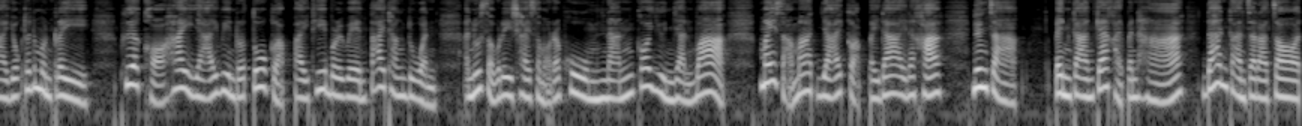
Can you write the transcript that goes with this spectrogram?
นายกรัฐมนตรี เพื่อขอให้ย้ายวินรถตู้กลับไปที่บริเวณใต้ทางด่วน อนุสาวรีย์ชัยสมรภูมินั้นก็ยืนยันว่าไม่สามารถย้ายกลับไปได้นะคะ เนื่องจากเป็นการแก้ไขปัญหา ด้านการจราจร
